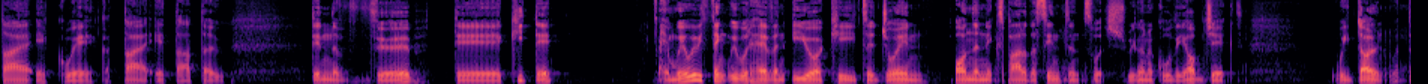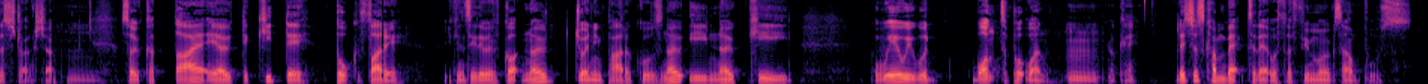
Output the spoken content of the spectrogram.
taia e koe, ka tātou. Then the verb, te kite, and where we think we would have an e or a ki to join on the next part of the sentence, which we're gonna call the object, we don't with the structure. So ka taia e au te kite tōku whare. You can see that we've got no joining particles, no e, no ki, where we would want to put one. Mm, okay. Let's just come back to that with a few more examples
